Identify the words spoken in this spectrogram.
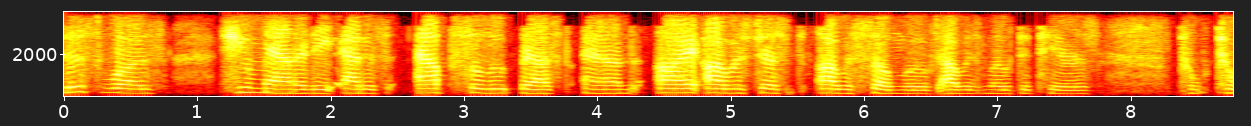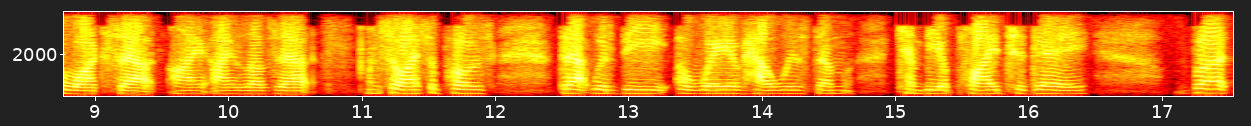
This was humanity at its absolute best and I I was just I was so moved. I was moved to tears to to watch that. I I love that. And so I suppose that would be a way of how wisdom can be applied today. But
